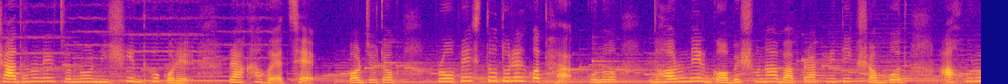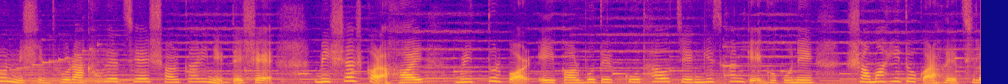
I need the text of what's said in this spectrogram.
সাধারণের জন্য নিষিদ্ধ করে রাখা হয়েছে। পর্যটক প্রবেশ তো দূরের কথা, কোনো ধরনের গবেষণা বা প্রাকৃতিক সম্পদ আহরণ নিষিদ্ধ রাখা হয়েছে সরকারি নির্দেশে। বিশ্বাস করা হয়, মৃত্যুর পর এই পর্বতের কোথাও চেঙ্গিস খানকে গোপনে সমাহিত করা হয়েছিল।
